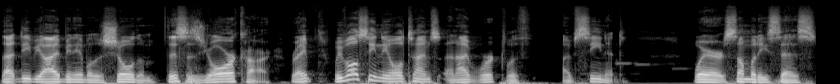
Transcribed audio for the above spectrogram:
That DVI being able to show them this is your car, right? We've all seen the old times, and I've worked with, I've seen it, where somebody says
